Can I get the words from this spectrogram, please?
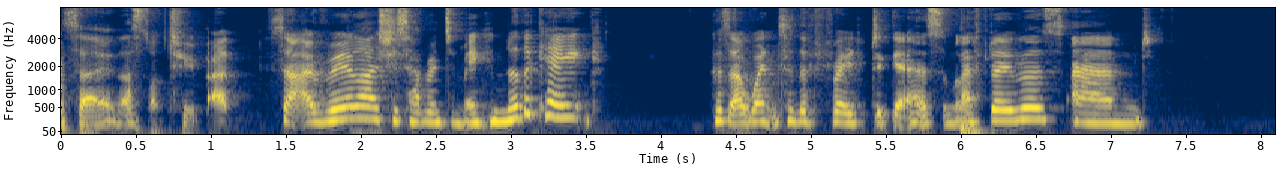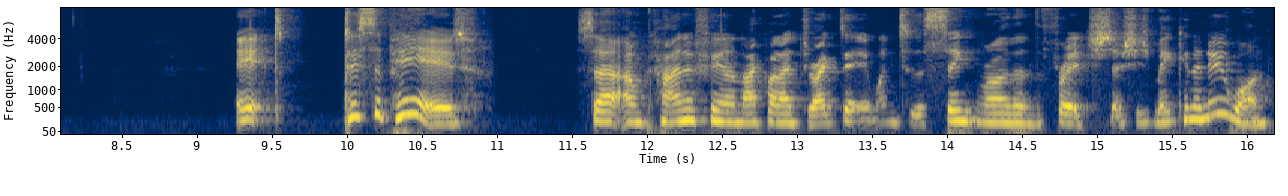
So that's not too bad. So I realised she's having to make another cake because I went to the fridge to get her some leftovers and it disappeared. So I'm kind of feeling like when I dragged it, it went to the sink rather than the fridge. So she's making a new one.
